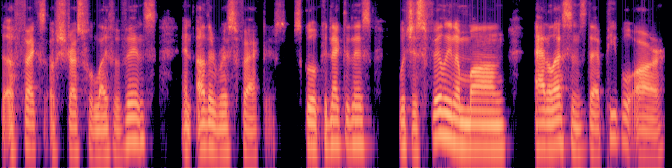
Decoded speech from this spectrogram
the effects of stressful life events and other risk factors. School connectedness, which is feeling among adolescents that people are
